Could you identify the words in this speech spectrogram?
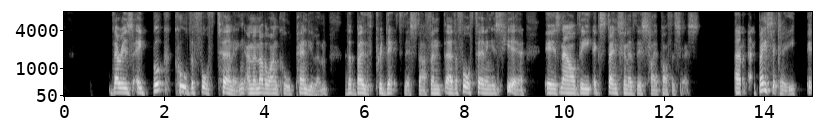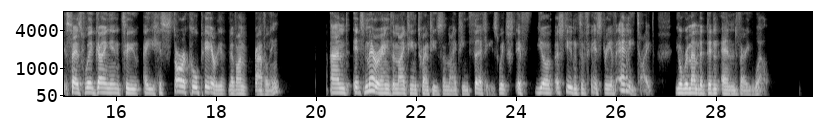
There is a book called The Fourth Turning and another one called Pendulum that both predict this stuff. And uh, The Fourth Turning is here, is now the extension of this hypothesis. Um, and basically, it says we're going into a historical period of unraveling and it's mirroring the 1920s and 1930s, which, if you're a student of history of any type, you'll remember didn't end very well.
